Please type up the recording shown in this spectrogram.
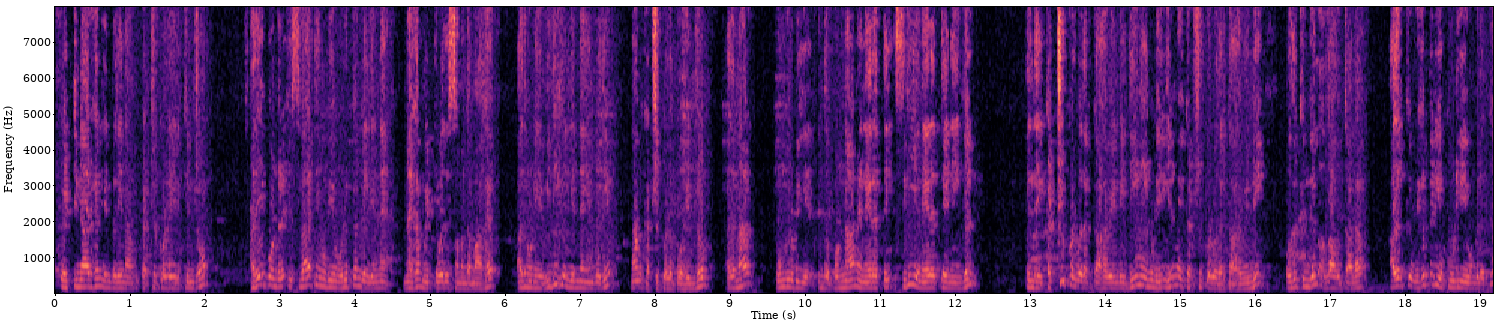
வெட்டினார்கள் என்பதை நாம் கற்றுக்கொள்ள இருக்கின்றோம். அதே போன்று இஸ்லாத்தினுடைய ஒழுக்கங்கள் என்ன? நகம் வெட்டுவது சம்பந்தமாக அதனுடைய விதிகள் என்ன என்பதையும் நாம் கற்றுக்கொள்ளப் போகின்றோம். அதனால் உங்களுடைய இந்த பொன்னான நேரத்தை சிறிய நேரத்தை நீங்கள் இதை கற்றுக்கொள்வதற்காக வேண்டி தீனியினுடைய இல்மை கற்றுக்கொள்வதற்காக வேண்டி ஒதுக்குங்கள். அல்லாஹு தாலா அதற்கு மிகப்பெரிய கூலியை உங்களுக்கு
